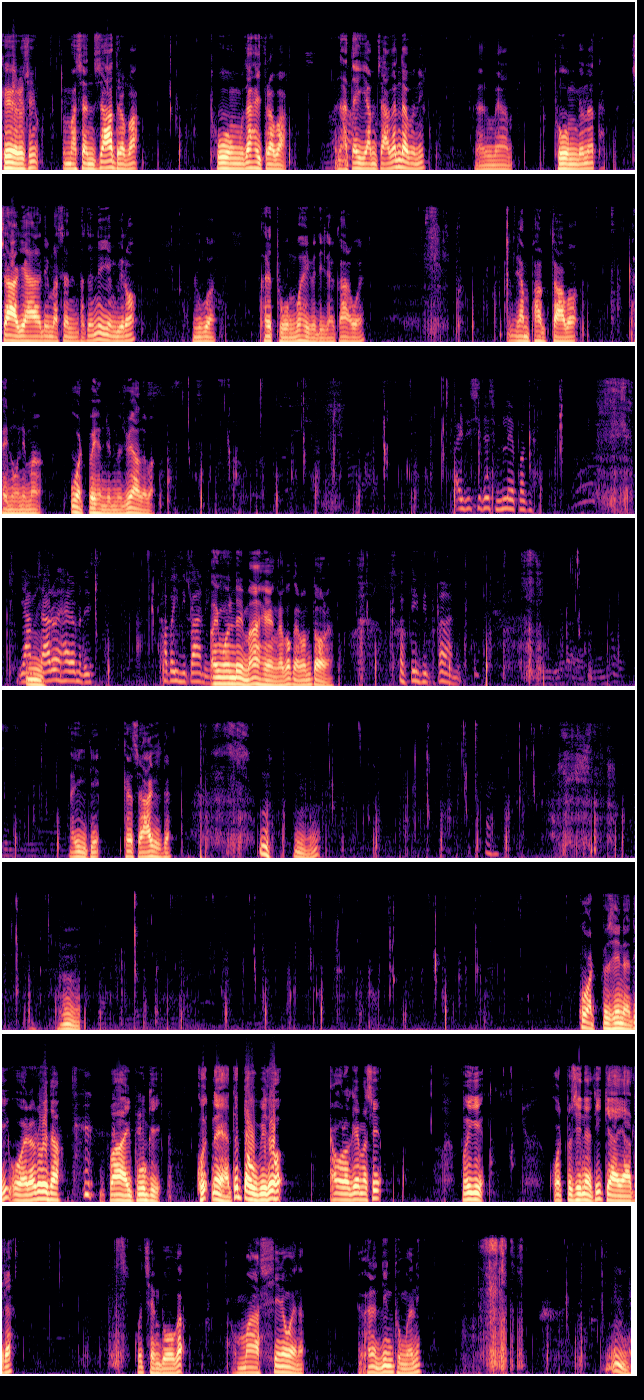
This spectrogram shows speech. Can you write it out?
그래서 마산 자드라바 도웅자 하이드라바 나때 얌 작은다 보니. 그러면 도웅도나 짜게 하디 마산 바전이 영비로. 누가 그래 도웅과 해버리다 가고 얌 박자바 해노니마 옷 배현 좀 줘야 돼 봐. 아이디 시대 좀 내봐. ꯌꯥꯝ ꯎꯝ. ꯆꯥꯔꯣꯏ ꯍꯥꯏꯔꯝꯃꯗꯤ ꯈꯥꯕꯩ ꯅꯤꯄꯥꯜꯅꯤ ꯑꯩꯉꯣꯟꯗꯩ ꯃꯥ ꯍꯦꯟꯈ꯭ꯔꯕ ꯀꯩꯅꯣꯝ ꯇꯧꯔꯦ ꯈꯥꯕꯩ ꯅꯤꯄꯥꯜꯅꯤ ꯑꯩꯒꯤꯗꯤ ꯈꯔ ꯆꯥꯈꯤꯒꯦ ꯎꯝ ꯎꯝ ꯎꯝ ꯀꯣꯠꯄꯁꯤꯅꯗꯤ ꯑꯣꯏꯔꯔꯣꯏꯗ và ipugi khuất này tất đầu vì đó hầu là cái mà xí với gì? Khuất bơ xin này thì kia ya ra. Khuất xem đồ gá mà xin nó vậy nè hay là ninh thùng anh ấy ừ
